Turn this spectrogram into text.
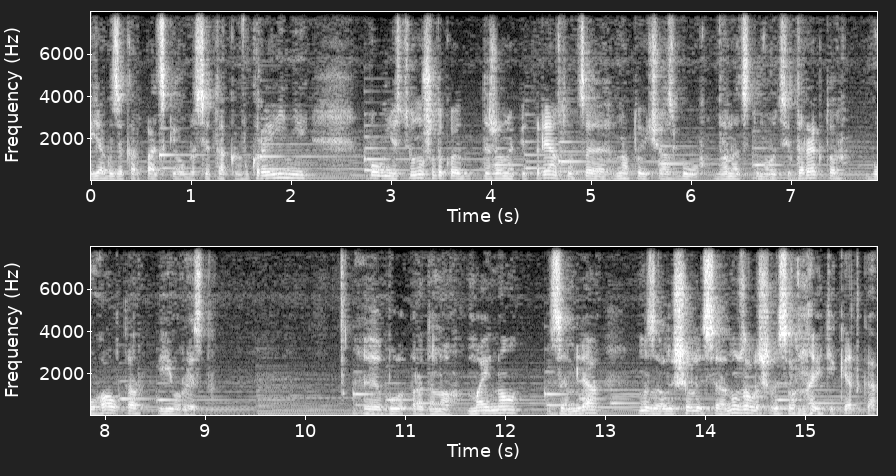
як в Закарпатській області, так і в Україні повністю. Ну, що таке державне підприємство? Це на той час був у 2012 році директор, бухгалтер і юрист. Е, Було передано майно, земля. Ми залишилися, ну, залишилася одна етикетка.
